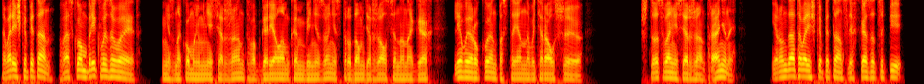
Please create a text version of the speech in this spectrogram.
«Товарищ капитан, вас комбриг вызывает». Незнакомый мне сержант в обгорелом комбинезоне с трудом держался на ногах, левой рукой он постоянно вытирал шею. «Что с вами, сержант, ранены?» «Ерунда, товарищ капитан, слегка зацепи...»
